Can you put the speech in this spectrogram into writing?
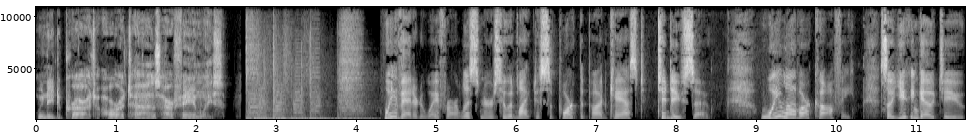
We need to prioritize our families. We have added a way for our listeners who would like to support the podcast to do so. We love our coffee, so you can go to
